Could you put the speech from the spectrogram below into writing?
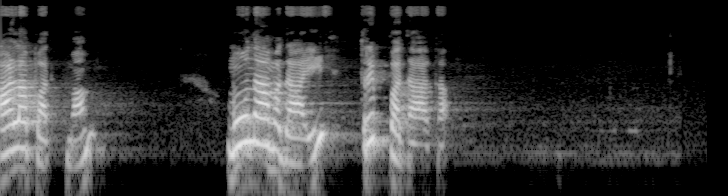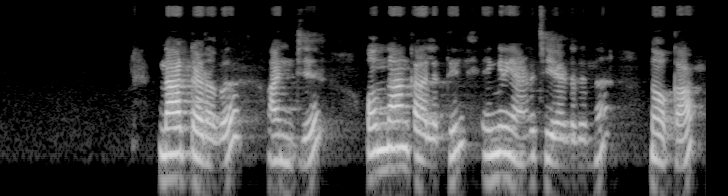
അളപത്മം. മൂന്നാമതായി ത്രിപതാക. നാട്ടടവ് അഞ്ച് ഒന്നാം കാലത്തിൽ എങ്ങനെയാണ് ചെയ്യേണ്ടതെന്ന് നോക്കാം.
